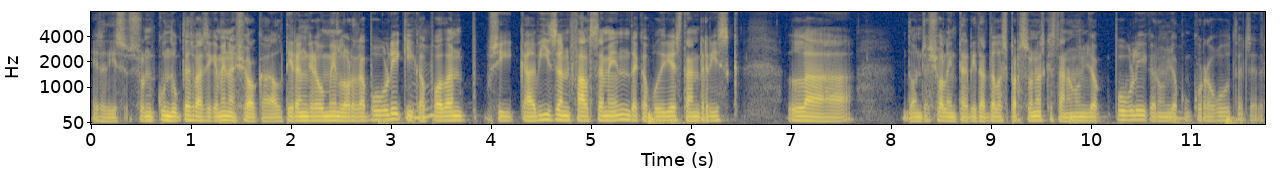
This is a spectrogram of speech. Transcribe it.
És a dir, són conductes bàsicament això, que alteren greument l'ordre públic i mm -hmm. que poden, o sigui, que avisen falsament de que podria estar en risc la, doncs això, la integritat de les persones que estan en un lloc públic, en un lloc concorregut, etc.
